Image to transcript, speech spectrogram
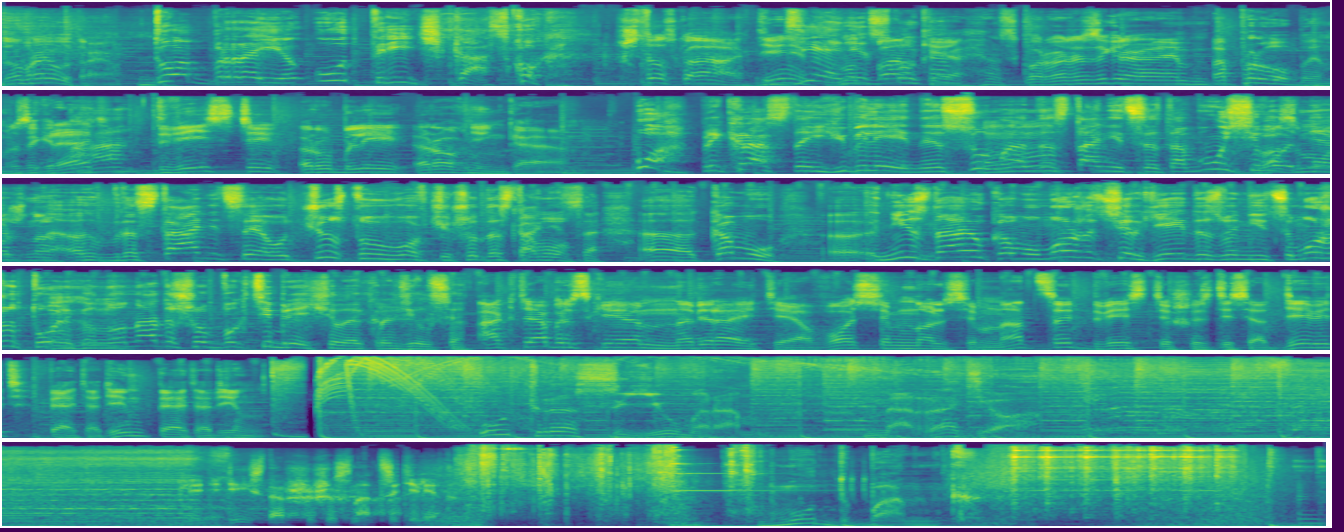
Доброе утро. Доброе утречка. Сколько? Что, ск- а, денег, Денег в банке скоро разыграем. Попробуем разыграть. Ага. 200 рублей ровненько. О, прекрасная юбилейная сумма достанется тому сегодня. Возможно. э, Достанется, я вот чувствую, Вовчик, что достанется. Э, Кому? Э, Не знаю кому. Может, Сергей дозвонится, может, Ольга. Но надо, чтобы в октябре человек родился. Октябрьские набирайте 8017 269 5151. Утро с юмором. На радио. Для детей старше 16 лет. Мудбанк.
